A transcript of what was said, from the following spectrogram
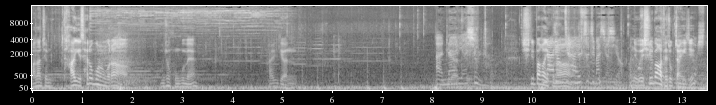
아, 난 지금 다 이게 새로 보는 거라 엄청 궁금해. 발견. 아나리아 숄라 실바가 있구나. 아니 왜 실바가 대족장이지?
